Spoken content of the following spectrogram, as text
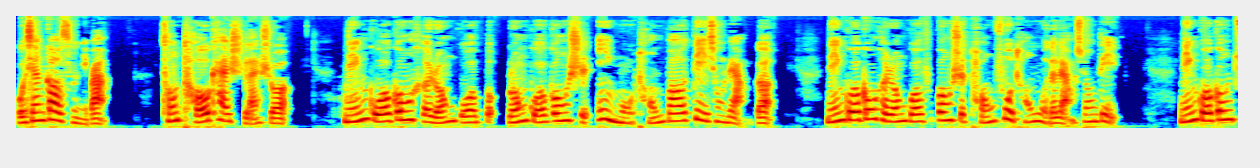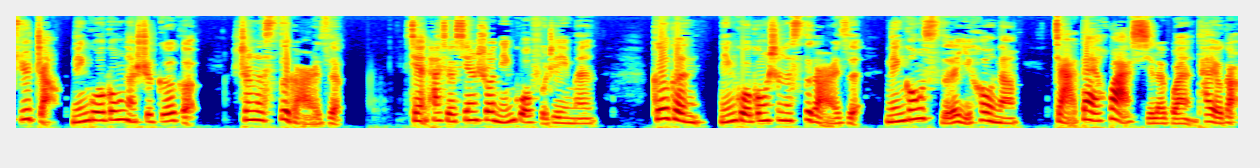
我先告诉你吧，从头开始来说，宁国公和荣国荣国公是一母同胞弟兄两个，宁国公和荣国公是同父同母的两兄弟。宁国公居长，宁国公呢是哥哥，生了四个儿子。先他就先说宁国府这一门，哥哥宁国公生了四个儿子。宁公死了以后呢，贾代化袭了官，他有个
